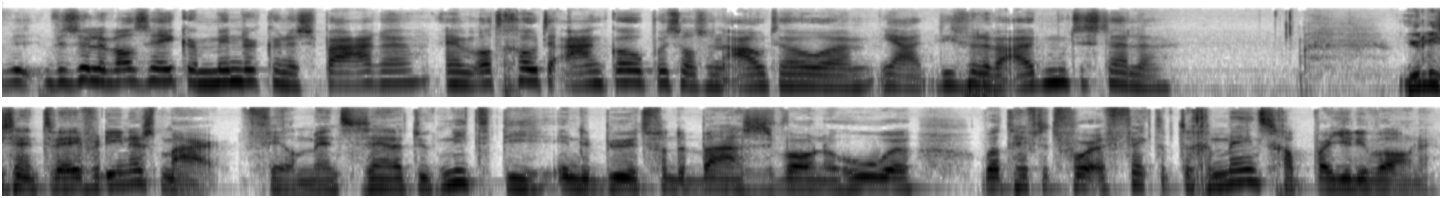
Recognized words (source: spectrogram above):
we, we, zullen wel zeker minder kunnen sparen. En wat grote aankopen, zoals een auto, uh, ja, die zullen we uit moeten stellen. Jullie zijn twee verdieners, maar veel mensen zijn natuurlijk niet die in de buurt van de basis wonen. Hoe, uh, wat heeft het voor effect op de gemeenschap waar jullie wonen?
